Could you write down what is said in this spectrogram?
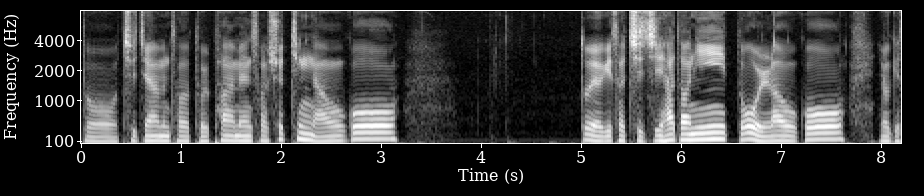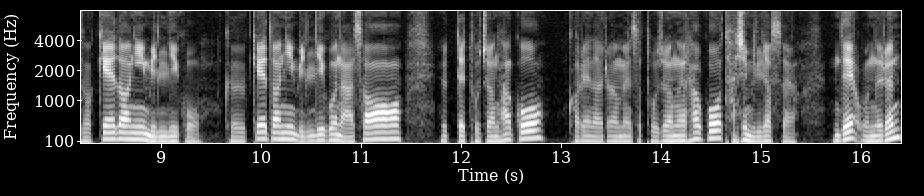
또 지지하면서 돌파하면서 슈팅 나오고 또 여기서 지지하더니 또 올라오고 여기서 깨더니 밀리고 그 깨더니 밀리고 나서 이때 도전하고 거래 나르면서 도전을 하고 다시 밀렸어요. 근데 오늘은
